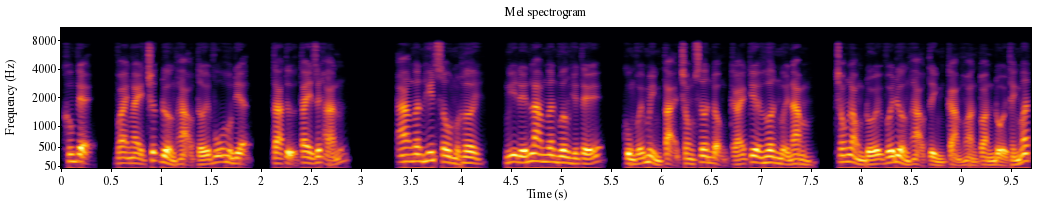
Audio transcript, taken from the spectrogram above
không tệ, vài ngày trước đường hạo tới vũ hồn điện, ta tự tay giết hắn. A ngân hít sâu một hơi, nghĩ đến lam ngân vương hiến tế, cùng với mình tại trong sơn động cái kia hơn mười năm, trong lòng đối với đường hạo tình cảm hoàn toàn đổi thành mất,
